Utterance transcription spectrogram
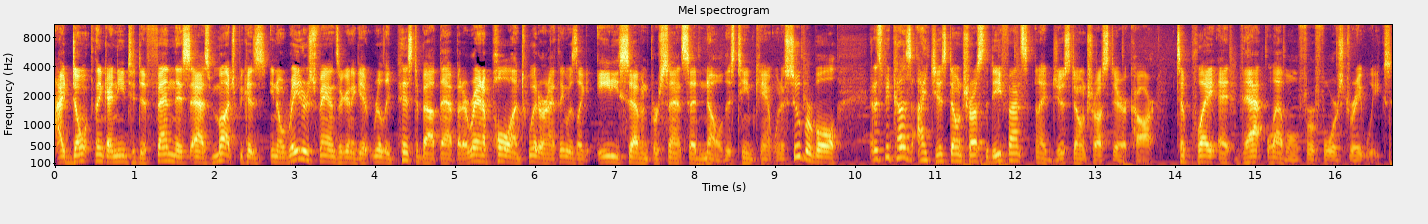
I don't think I need to defend this as much because, you know, Raiders fans are going to get really pissed about that. But I ran a poll on Twitter and I think it was like 87% said, no, this team can't win a Super Bowl. And it's because I just don't trust the defense and I just don't trust Derek Carr to play at that level for four straight weeks.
